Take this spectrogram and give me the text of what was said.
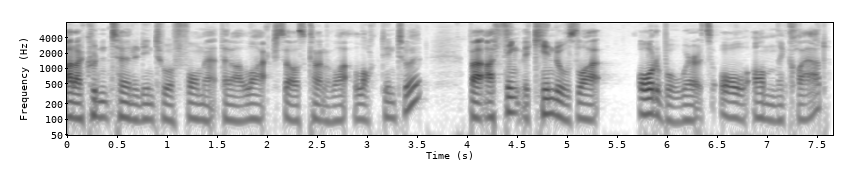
but I couldn't turn it into a format that I liked. So I was kind of like locked into it. But I think the Kindle's like Audible, where it's all on the cloud.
